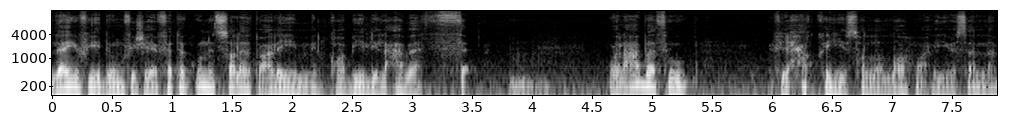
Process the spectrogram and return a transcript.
لا يفيدهم في شيء فتكون الصلاة عليهم من قبيل العبث. والعبث في حقه صلى الله عليه وسلم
